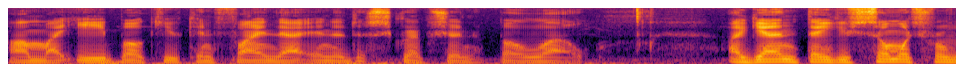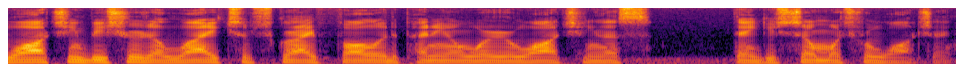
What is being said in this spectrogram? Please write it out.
on my ebook. You can find that in the description below. Again, thank you so much for watching. Be sure to like, subscribe, follow, depending on where you're watching this. Thank you so much for watching.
